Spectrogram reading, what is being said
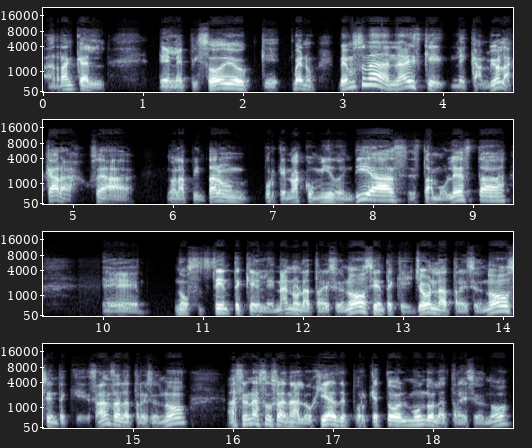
arranca el, episodio que, bueno, vemos una Daenerys que le cambió la cara, o sea, no la pintaron porque no ha comido en días, está molesta, eh, no siente que el enano la traicionó, siente que John la traicionó, siente que Sansa la traicionó, hace unas sus analogías de por qué todo el mundo la traicionó,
